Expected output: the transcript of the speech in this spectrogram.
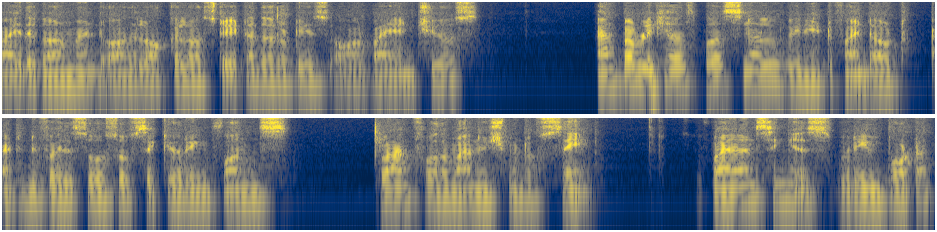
by the government or the local or state authorities or by NGOs and public health personnel we need to find out identify the source of securing funds plan for the management of same. Financing is very important.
